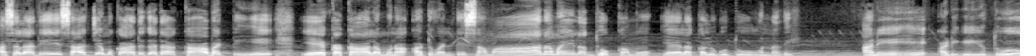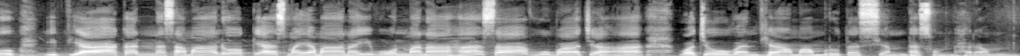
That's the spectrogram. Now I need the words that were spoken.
అసలు అది సాధ్యము కాదు కదా కాబట్టి ఏకకాలమున అటువంటి సమానమైన దుఃఖము ఎలా కలుగుతూ ఉన్నది? అని అడిగుతూ ఇత్యాకన్న సమాలోక్య స్మయమాన ఇవోన్మనాహ సా ఉవాచ వచో వంధ్యామృతస్యంధ సుందరం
